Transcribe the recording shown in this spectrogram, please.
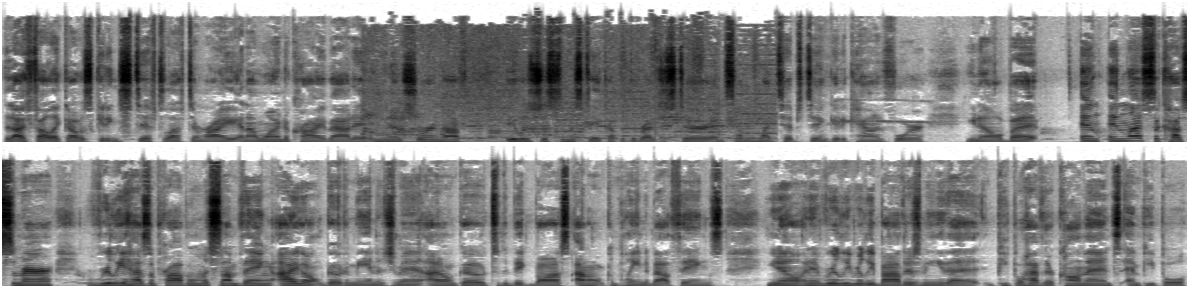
that I felt like I was getting stiffed left and right and I wanted to cry about it. And you know, sure enough, it was just a mistake up at the register and some of my tips didn't get accounted for, you know, but unless the customer really has a problem with something, I don't go to management. I don't go to the big boss. I don't complain about things, you know, and it really, really bothers me that people have their comments and people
